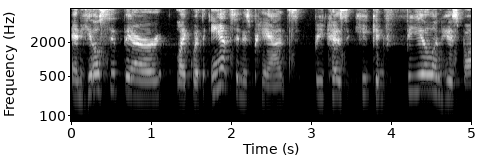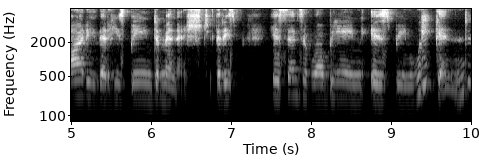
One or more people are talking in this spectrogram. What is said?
And he'll sit there like with ants in his pants because he can feel in his body that he's being diminished, that he's his sense of well-being is being weakened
